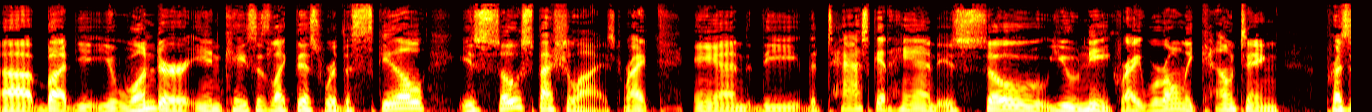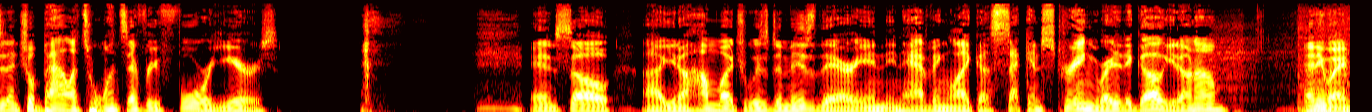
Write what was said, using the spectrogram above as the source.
Uh, but you, you wonder in cases like this where the skill is so specialized, right, and the the task at hand is so unique, right? We're only counting presidential ballots once every four years. And so, uh, you know, how much wisdom is there in, in having like a second string ready to go? You don't know. Anyway,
